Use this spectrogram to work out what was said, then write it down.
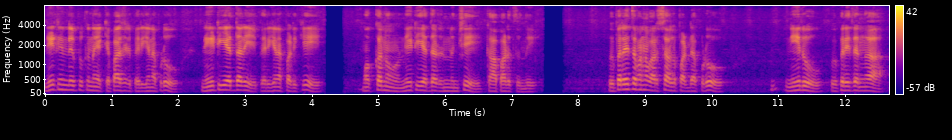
నీటిని నిలుపుకునే కెపాసిటీ పెరిగినప్పుడు నీటి ఎద్దడి పెరిగినప్పటికీ మొక్కను నీటి ఎద్దడి నుంచి కాపాడుతుంది. విపరీతమైన వర్షాలు పడ్డప్పుడు నీరు విపరీతంగా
